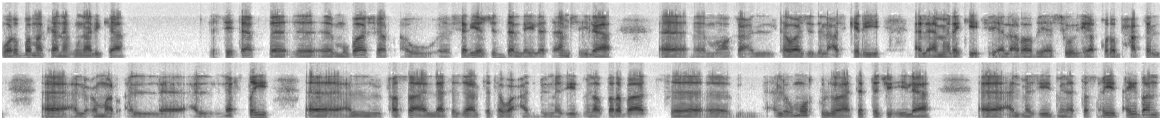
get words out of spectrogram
وربما كان هنالك استهداف مباشر أو سريع جدا ليلة أمس إلى مواقع التواجد العسكري الأمريكي في الأراضي السورية قرب حقل العمر النفطي. الفصائل لا تزال تتوعد بالمزيد من الضربات. الأمور كلها تتجه إلى المزيد من التصعيد. أيضا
